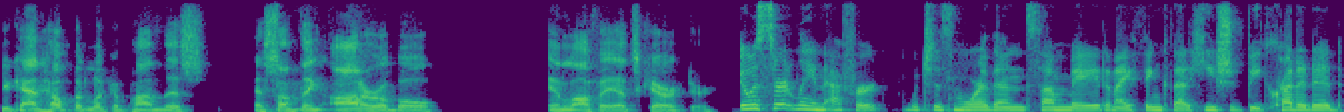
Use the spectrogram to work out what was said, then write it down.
you can't help but look upon this as something honorable in Lafayette's character. It was certainly an effort, which is more than some made. And I think that he should be credited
